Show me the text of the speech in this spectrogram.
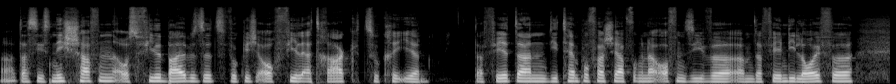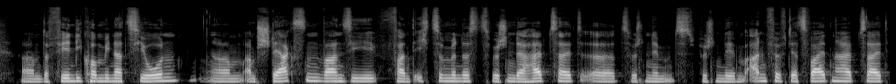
ja, dass sie es nicht schaffen, aus viel Ballbesitz wirklich auch viel Ertrag zu kreieren. Da fehlt dann die Tempoverschärfung in der Offensive, ähm, da fehlen die Läufe, ähm, da fehlen die Kombinationen. Ähm, am stärksten waren sie, fand ich zumindest, zwischen der Halbzeit, äh, zwischen, dem, zwischen dem Anpfiff der zweiten Halbzeit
